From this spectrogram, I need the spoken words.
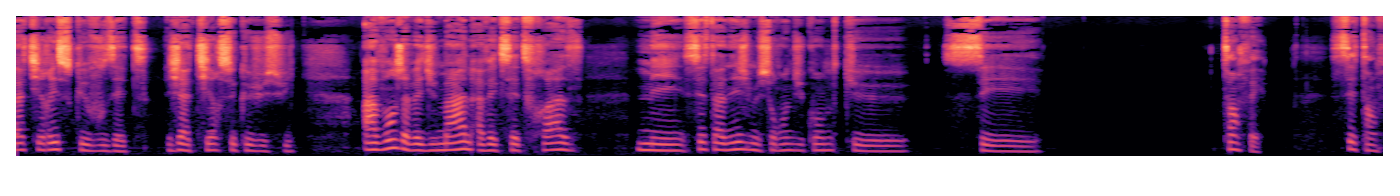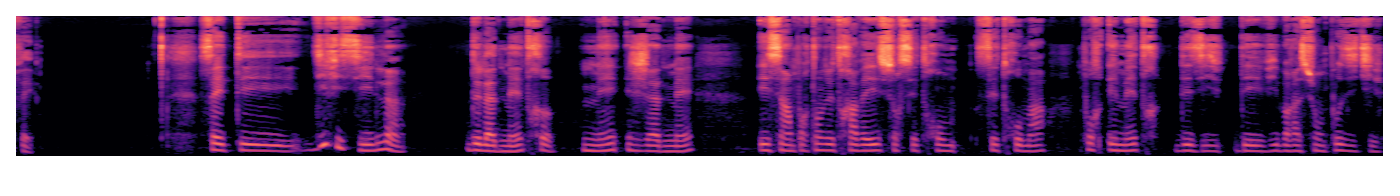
attirez ce que vous êtes. J'attire ce que je suis. Avant, j'avais du mal avec cette phrase, mais cette année, je me suis rendu compte que c'est un fait. C'est un fait. Ça a été difficile de l'admettre, mais j'admets. Et c'est important de travailler sur ces, traumas pour émettre des, des vibrations positives.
